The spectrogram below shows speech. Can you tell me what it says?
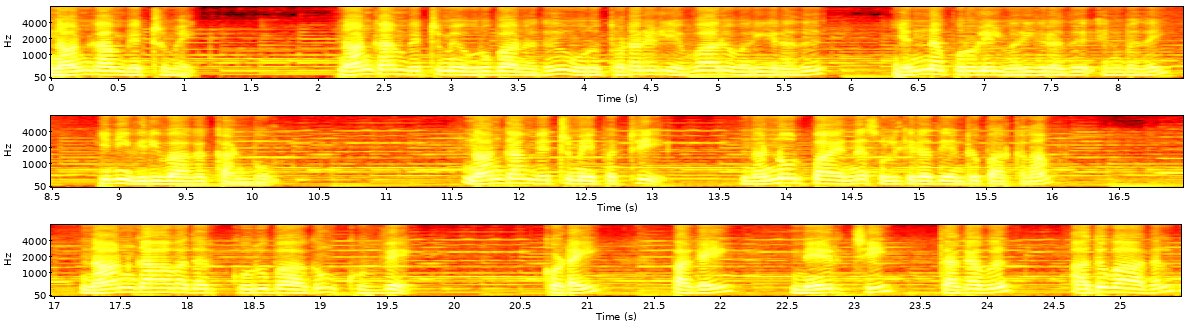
நான்காம் வேற்றுமை. நான்காம் வேற்றுமை உருவானது ஒரு தொடரில் எவ்வாறு வருகிறது என்ன பொருளில் வருகிறது என்பதை இனி விரிவாக காண்போம். நான்காம் வேற்றுமை பற்றி நன்னூற்பா என்ன சொல்கிறது என்று பார்க்கலாம். நான்காவதற்குருபாகும் குவ்வே. கொடை பகை நேர்ச்சி தகவு அதுவாதல்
